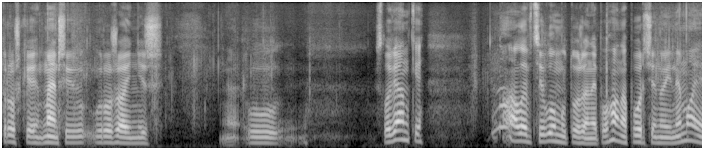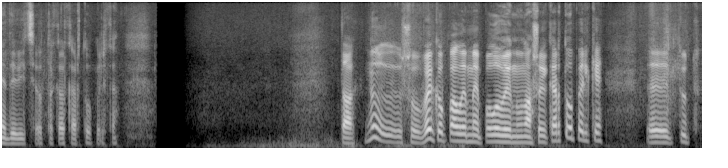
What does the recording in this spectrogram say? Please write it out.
трошки менший урожай, ніж е, у Слов'янки. Ну, але в цілому теж непогано, порченої немає. Дивіться, от така картопелька. Так, ну що, викопали ми половину нашої картопельки. Е, Тут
